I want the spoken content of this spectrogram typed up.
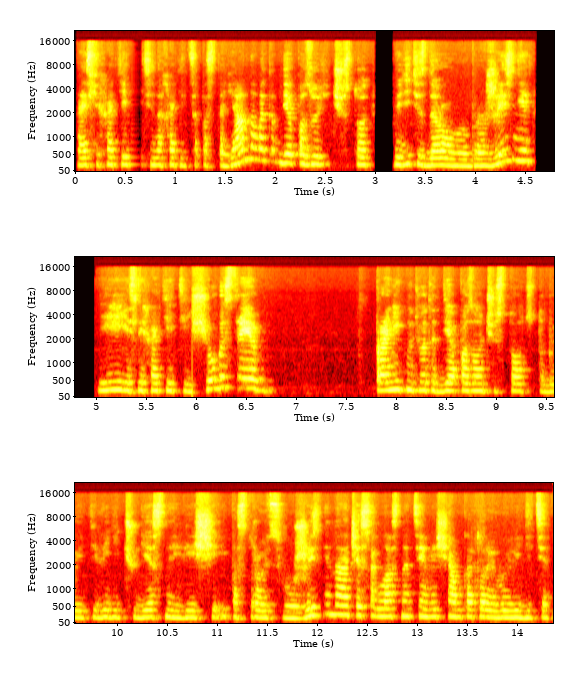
А если хотите находиться постоянно в этом диапазоне частот, ведите здоровый образ жизни. И если хотите еще быстрее проникнуть в этот диапазон частот, чтобы видеть чудесные вещи и построить свою жизнь иначе, согласно тем вещам, которые вы видите,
